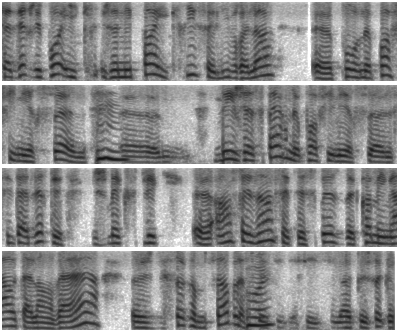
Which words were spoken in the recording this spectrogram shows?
C'est-à-dire que j'ai pas écrit, je n'ai pas écrit ce livre-là euh, pour ne pas finir seul. Mhm. Euh, mais j'espère ne pas finir seul. C'est-à-dire que je m'explique. Euh, en faisant cette espèce de coming out à l'envers, euh, je dis ça comme ça parce Ouais. que c'est un peu ça que,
